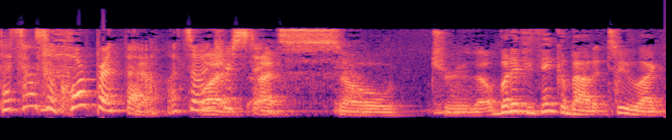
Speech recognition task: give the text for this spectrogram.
That sounds so corporate, though. That's so Well, interesting. That's so true, though. But if you think about it too, like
